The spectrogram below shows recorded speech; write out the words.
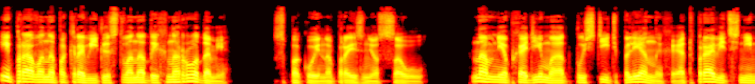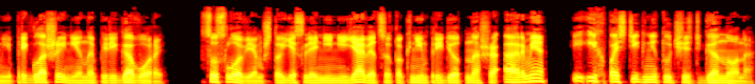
и право на покровительство над их народами, спокойно произнес Саул. Нам необходимо отпустить пленных и отправить с ними приглашение на переговоры с условием, что если они не явятся, то к ним придет наша армия, и их постигнет участь Ганона.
